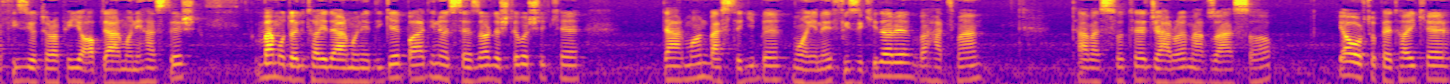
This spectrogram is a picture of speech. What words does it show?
فیزیوتراپی یا آب درمانی هستش. و مدالیت های درمانی دیگه. باید اینو استهزار داشته باشید که درمان بستگی به معاینه فیزیکی داره و حتما توسط جراح مغز و اعصاب یا ارتوپد هایی که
